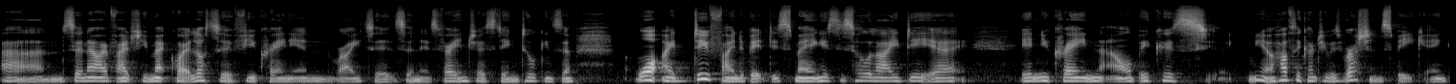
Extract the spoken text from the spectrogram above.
and so now I've actually met quite a lot of Ukrainian writers, and it's very interesting talking to them. What I do find a bit dismaying is this whole idea in Ukraine now because you know half the country was Russian speaking,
